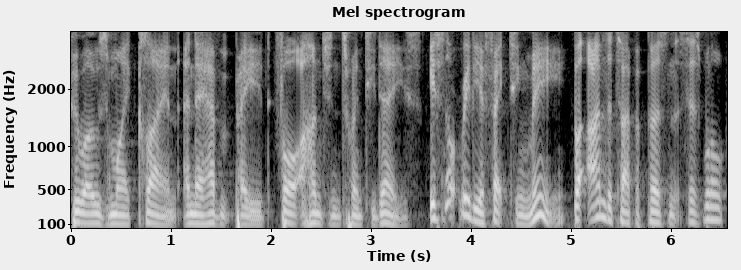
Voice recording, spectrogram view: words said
who owes my client and they haven't paid for 120 days, it's not really affecting me. But I'm the type of person that says, Well,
